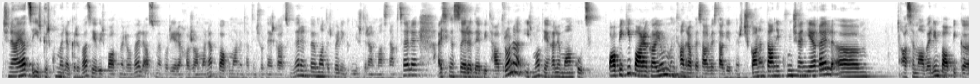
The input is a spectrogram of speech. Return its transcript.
Չնայած իր գրքում էլ է գրված եւ իր պատմելով էլ ասում է, որ երեխա ժամանակ Բաքվում անընդհատ ինչ որ ներկայացումներ են բեմադրվել, ինքը միշտ դրան մասնակցել է, այսինքն սերը դեպի թատրոնը իր մոտ եղել է մանկուց։ Պապիկի պարագայում ընդհանրապես արվեստագետներ չկան ընտանիքում չեն եղել, ասեմ ավելին, պապիկը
